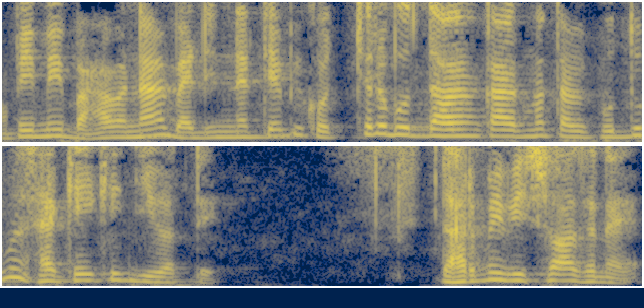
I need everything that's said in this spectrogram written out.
අපි මේ භාවනාව වැඩින් නැති අපි කොච්චර බුද්ධාගංකාරනොත් අපි පුදුම සැකයකින් ජීවත් වෙන්නේ. ධර්ම විශ්වාස නැහැ.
